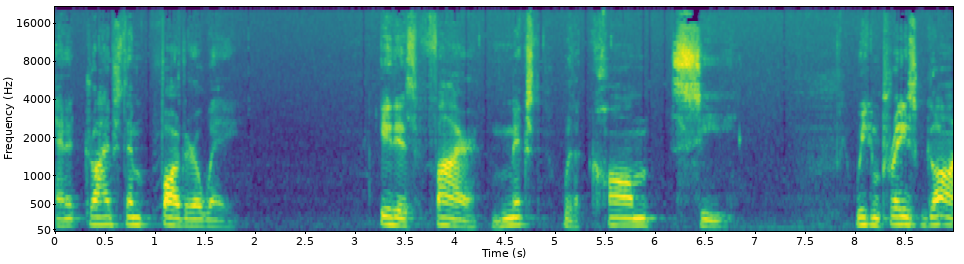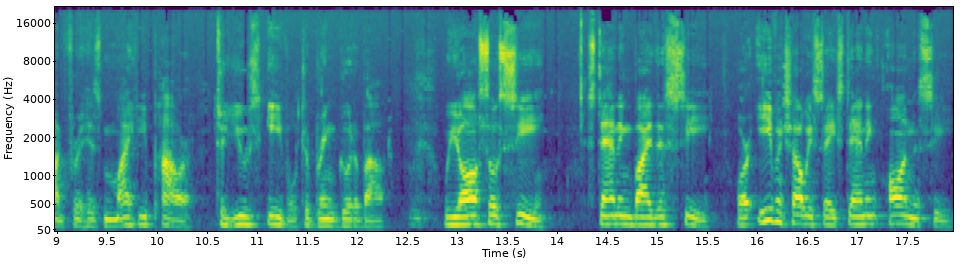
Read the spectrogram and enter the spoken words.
And it drives them farther away. It is fire mixed with a calm sea. We can praise God for his mighty power to use evil to bring good about. We also see standing by this sea, or even, shall we say, standing on the sea,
